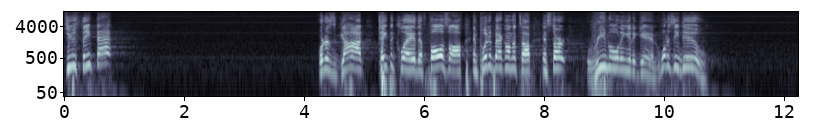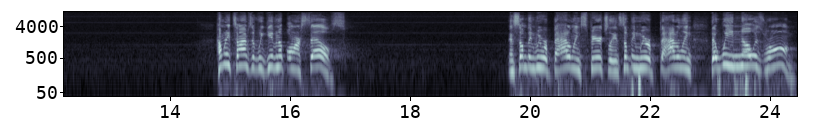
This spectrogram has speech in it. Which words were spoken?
Do you think that? Or does God take the clay that falls off and put it back on the top and start remolding it again? What does He do? How many times have we given up on ourselves? And something we were battling spiritually, and something we were battling that we know is wrong.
